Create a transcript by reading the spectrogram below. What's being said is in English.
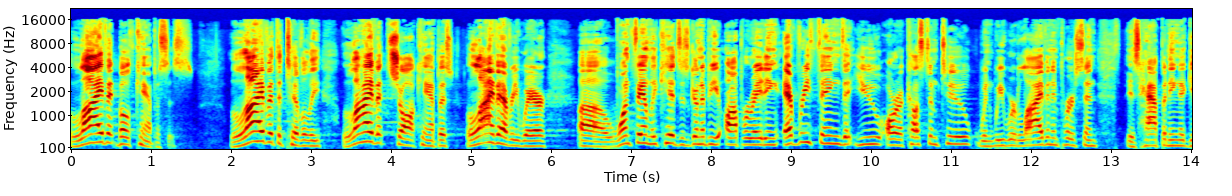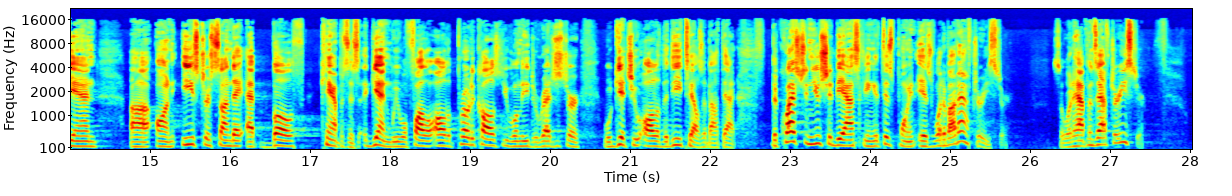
Live at both campuses, live at the Tivoli, live at Shaw campus, live everywhere. Uh, One Family Kids is going to be operating. Everything that you are accustomed to when we were live and in person is happening again uh, on Easter Sunday at both campuses. Again, we will follow all the protocols. You will need to register. We'll get you all of the details about that. The question you should be asking at this point is what about after Easter? So, what happens after Easter?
